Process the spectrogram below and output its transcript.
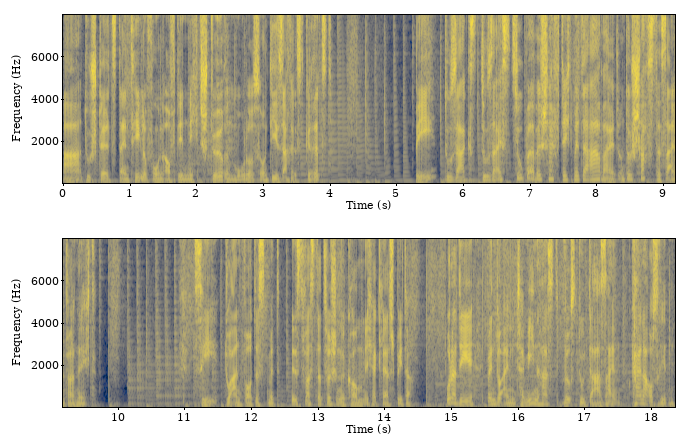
A. Du stellst dein Telefon auf den Nicht-Stören-Modus und die Sache ist geritzt. B. Du sagst, du seist super beschäftigt mit der Arbeit und du schaffst es einfach nicht. C. Du antwortest mit Ist was dazwischen gekommen, ich erklär's später. Oder D. Wenn du einen Termin hast, wirst du da sein. Keine Ausreden.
